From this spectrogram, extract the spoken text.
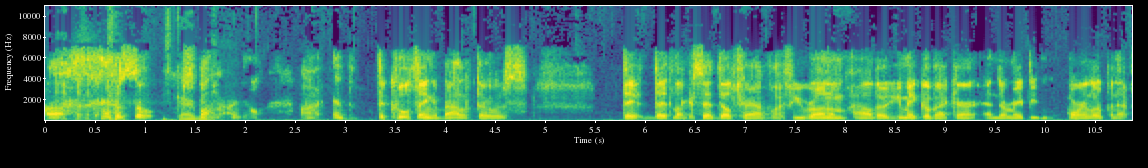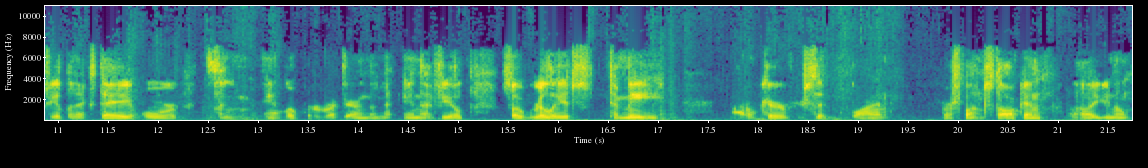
uh, so, garbage. spot- you know, uh, and the cool thing about it though is they, that like I said, they'll travel. If you run them out there, you may go back there and there may be more antelope in that field the next day, or same antelope right there in the in that field. So really, it's to me, I don't care if you're sitting blind or spotting stalking. Uh, you know,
